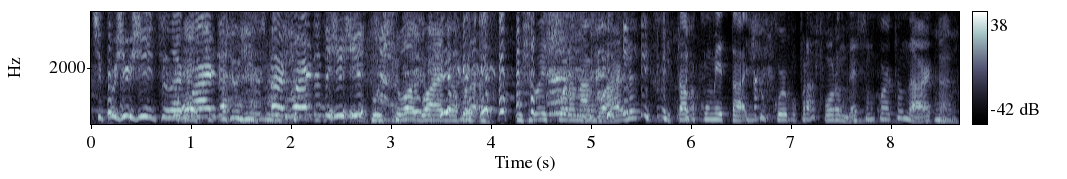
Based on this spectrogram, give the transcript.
Tipo jiu-jitsu na É, guarda. tipo jiu-jitsu, na puxou- guarda do jiu-jitsu. Puxou a guarda pra, Puxou a escora na guarda e tava com metade do corpo pra fora, no 14 andar, cara.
